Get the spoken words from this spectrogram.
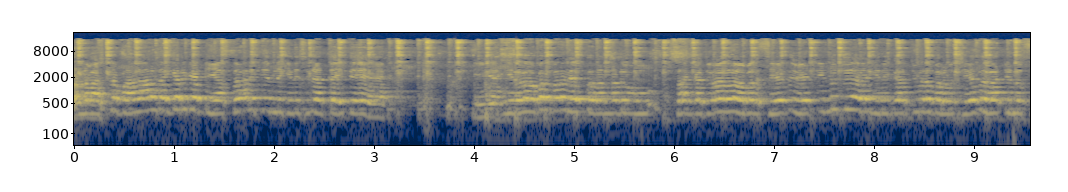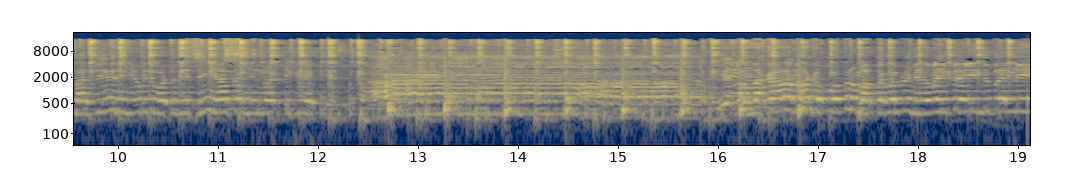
రెండు వర్ష పాదాల దగ్గర గట్టి అస్సారి కింది గిలిచినట్టయితే వేస్తానన్నాడు. సంక జ్వర లోపల చేతి పెట్టిండు గిరి ఖర్చుల బలం చేతి పట్టిండు. సంజీవిని ఎనిమిది పట్టు తీసి అతను నిన్ను ఒట్టికి పెట్టిండు. ఎల్లమ్మ కాడ మాకపోతున్న మత్త గొల్లు మిదమైపోయింది తల్లి.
